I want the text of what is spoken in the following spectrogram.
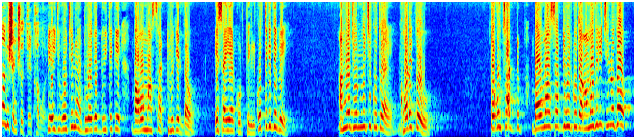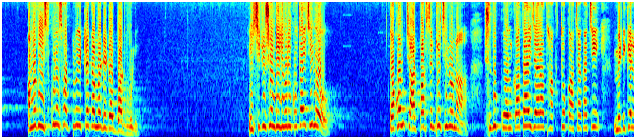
কমিশন সূত্রের খবর। এই যে বলছে না দু থেকে বাবা মার সার্টিফিকেট দাও, এসআইআর করতে গেলে। কোথেকে দেবে? আমরা জন্মেছি কোথায়? ঘরে তো। তখন বাবা মার সার্টিফিকেট কোথায়? আমাদেরই ছিল তো। আমাদের স্কুলের সার্টিফিকেটটাকে আমরা ডেট অফ বার্থ বলি। ইনস্টিটিউশন ডেলিভারি কোথায় ছিল? তখন চার পার্সেন্টও ছিল না। শুধু কলকাতায় যারা থাকতো কাছাকাছি মেডিকেল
